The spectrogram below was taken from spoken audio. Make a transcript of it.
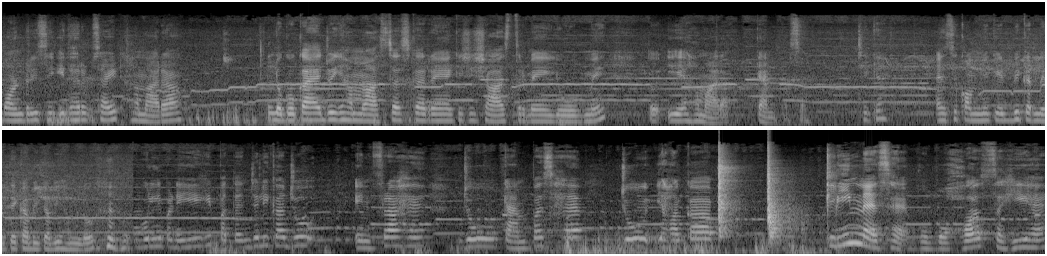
बाउंड्री से इधर साइड हमारा लोगों का है जो यहाँ मास्टर्स कर रहे हैं किसी शास्त्र में, योग में तो ये हमारा कैंपस है, ठीक है? ऐसे कम्युनिकेट भी कर लेते कभी कभी हम लोग। बोलनी पड़ेगी कि पतंजलि का जो इंफ्रा है, जो कैंपस है, जो यहाँ का क्लीननेस है वो बहुत सही है।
